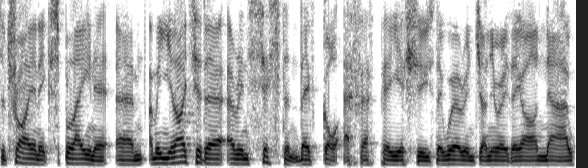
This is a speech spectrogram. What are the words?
to try and explain it. Um, I mean, United are, are insistent they've got FFP issues. They were in January, they are now.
